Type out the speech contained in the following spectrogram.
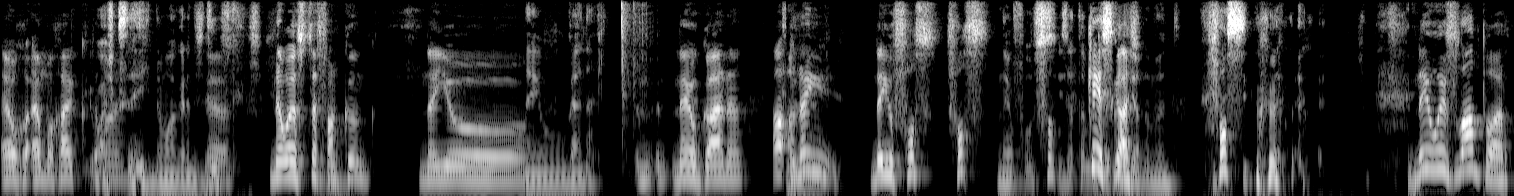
É, o, é o Marreco. eu acho que isso aí não há grandes É. dúvidas. Não é o Stefan Kung, nem o. Nem o Gana, nem o Ghana. Ah, Sim. nem, nem o Fosse. Fosse? nem o Fosse. Fo- Exatamente. Quem é esse gajo? Fosse. nem o Yves Lampard.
